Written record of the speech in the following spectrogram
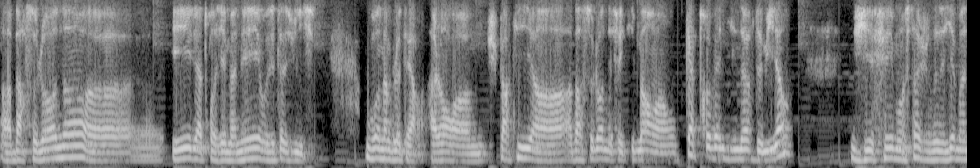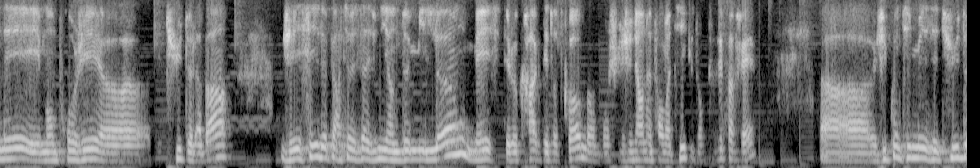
à Barcelone, euh, et la troisième année aux États-Unis ou en Angleterre. Alors, euh, je suis parti à, à Barcelone effectivement en 99-2000. J'ai fait mon stage de deuxième année et mon projet euh, d'études là-bas. J'ai essayé de partir aux États-Unis en 2001, mais c'était le crack des dot-com. Bon, je suis ingénieur en informatique, donc ça s'est pas fait. Euh, j'ai continué mes études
